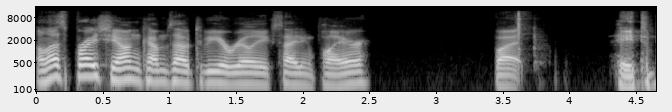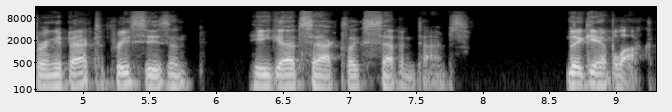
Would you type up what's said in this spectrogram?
Unless Bryce Young comes out to be a really exciting player. But Hate to bring it back to preseason. He got sacked like seven times. They can't block.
